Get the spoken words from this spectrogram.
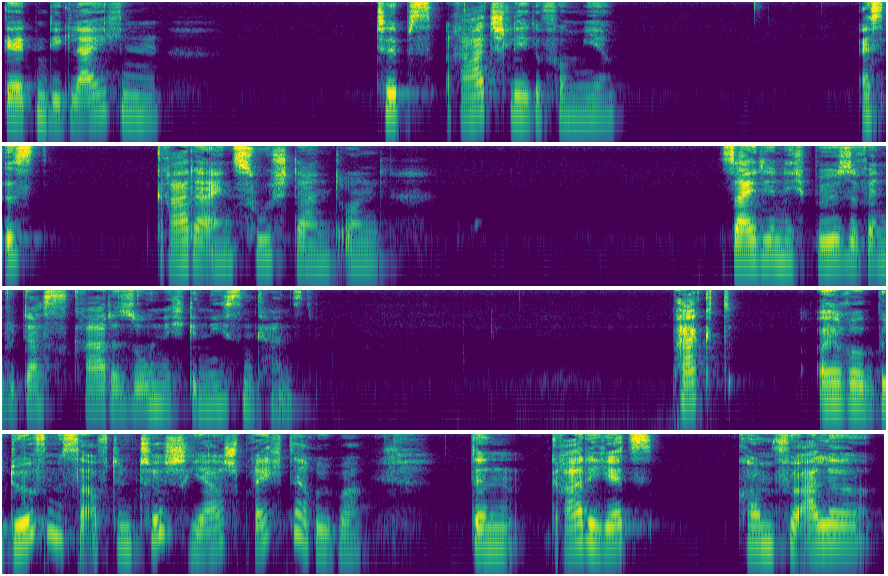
gelten die gleichen Tipps, Ratschläge von mir. Es ist gerade ein Zustand und sei dir nicht böse, wenn du das gerade so nicht genießen kannst. Packt eure Bedürfnisse auf den Tisch, ja, sprecht darüber. Denn gerade jetzt kommen für alle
